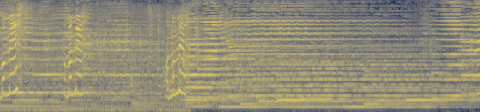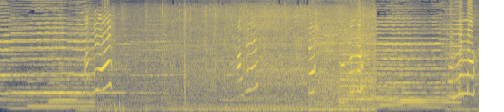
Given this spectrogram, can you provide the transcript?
엄마네 엄마네 엄마, 엄마, 엄마, 엄마, 엄마, 엄마, 엄마, 엄마,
